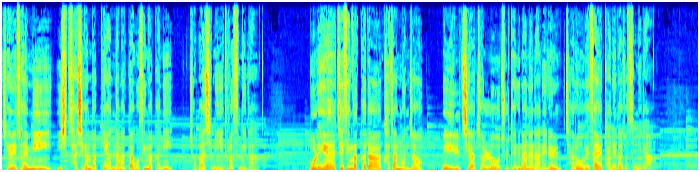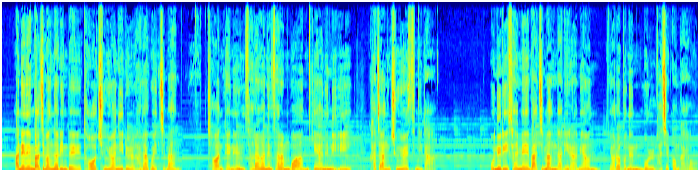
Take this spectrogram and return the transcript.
제 삶이 24시간밖에 안 남았다고 생각하니 조바심이 들었습니다. 뭘 해야 할지 생각하다 가장 먼저 매일 지하철로 출퇴근하는 아내를 차로 회사에 바래다 줬습니다. 아내는 마지막 날인데 더 중요한 일을 하라고 했지만 저한테는 사랑하는 사람과 함께하는 일이 가장 중요했습니다. 오늘이 삶의 마지막 날이라면 여러분은 뭘 하실 건가요?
